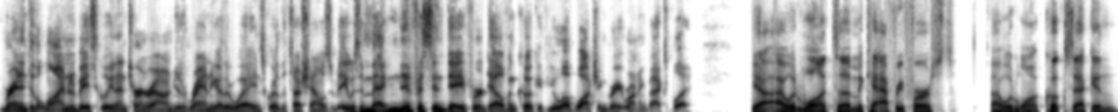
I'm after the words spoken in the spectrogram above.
ran into the lineman basically, and then turned around and just ran the other way and scored the touchdown. It was, it was a magnificent day for Dalvin Cook if you love watching great running backs play. Yeah, I would want uh, McCaffrey first. I would want Cook second.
